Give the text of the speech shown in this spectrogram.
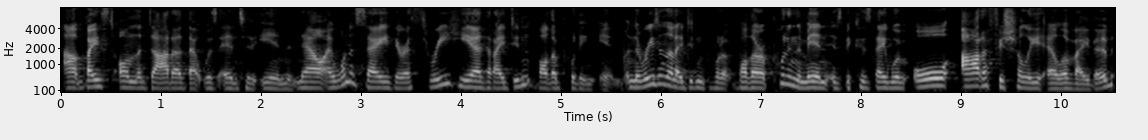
uh, based on the data that was entered in. Now, I want to say there are three here that I didn't bother putting in. And the reason that I didn't put it, bother putting them in is because they were all artificially elevated.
